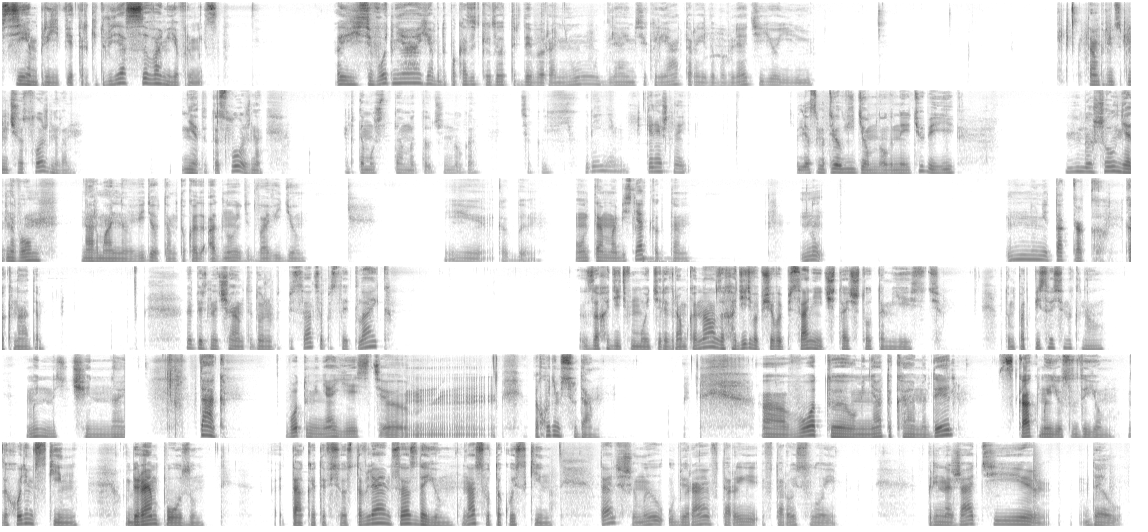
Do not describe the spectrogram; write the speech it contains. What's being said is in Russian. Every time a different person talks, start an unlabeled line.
Всем привет, дорогие друзья, с вами я, Фрумикс. И сегодня я буду показывать, как делать 3D броню для MC Креатора и добавлять ее. И там, в принципе, ничего сложного. Нет, это сложно, потому что там это очень много всякой хрени. Конечно, я смотрел видео много на YouTube и не нашел ни одного нормального видео, там только одно или два видео. И как бы он там объясняет как-то, ну, ну не так, как, как надо. Но перед началом ты должен подписаться, поставить лайк, заходить в мой телеграм-канал, заходить вообще в описание и читать, что там есть. Потом подписывайся на канал. Мы начинаем. Так, вот у меня есть... Э, заходим сюда. А, вот э, у меня такая модель. Как мы ее создаем? Заходим в скин, убираем позу. Так, это все оставляем, создаем. У нас вот такой скин. Дальше мы убираем второй, второй слой. При нажатии del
